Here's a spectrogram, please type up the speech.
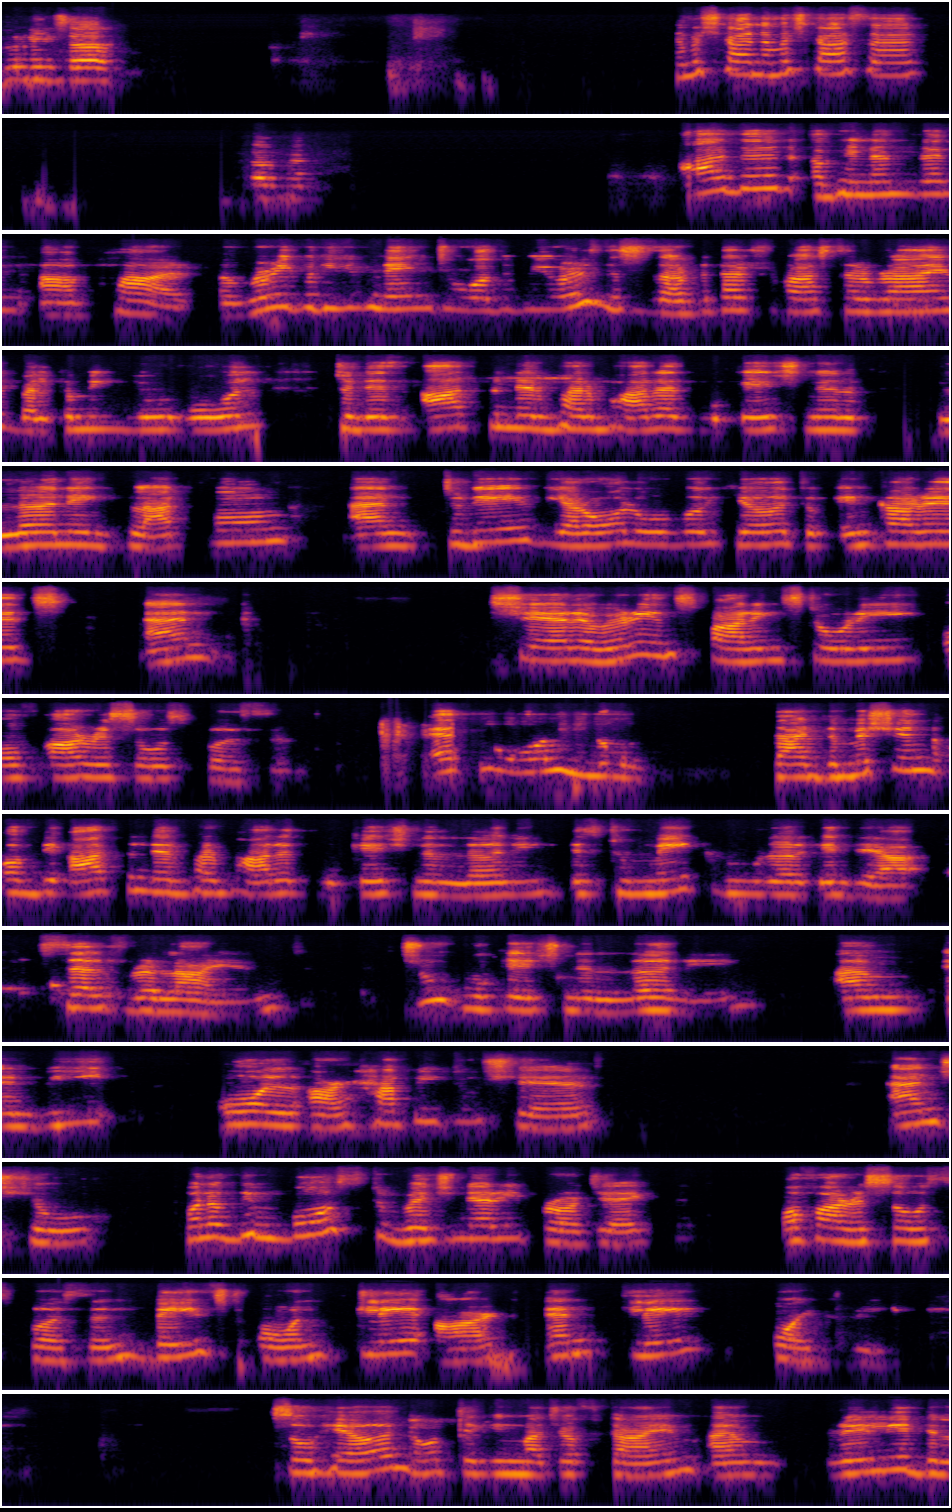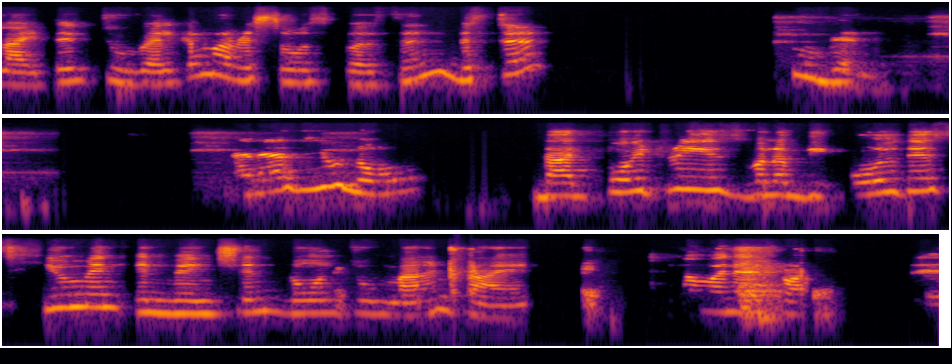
Good evening, sir. Namaskar, namaskar, sir. Adar Abhinandan Abhar. A very good evening to all the viewers. This is Arpita Srivastav Rai welcoming you all to this Atmanirbhar Bharat vocational learning platform. And today we are all over here to encourage and share a very inspiring story of our resource person as you all know that the mission of the Atmanirbhar Bharat vocational learning is to make rural India self-reliant through vocational learning. Um, and we all are happy to share and show one of the most visionary project of our resource person based on clay art and clay pottery. So here, not taking much of time, I'm really delighted to welcome our resource person, Mr. Sugan. And as you know, that pottery is one of the oldest human invention known to mankind. Someone has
